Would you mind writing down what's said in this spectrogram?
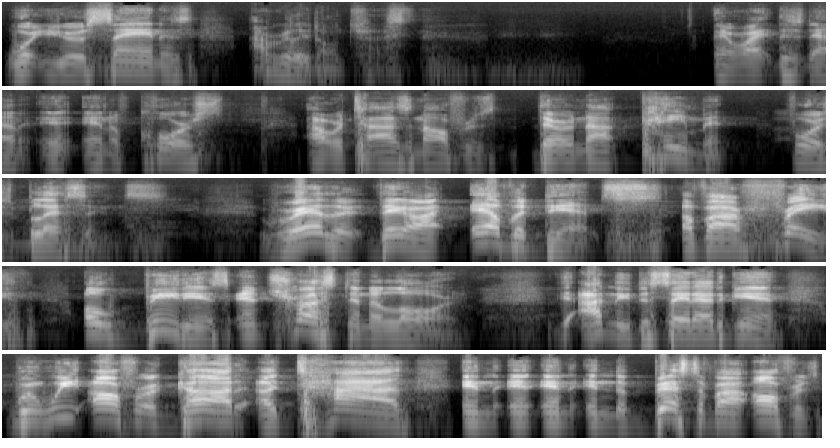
What you're saying is, I really don't trust him. And write this down. And, and of course, our tithes and offerings, they're not payment for his blessings. Rather, they are evidence of our faith, obedience, and trust in the Lord. I need to say that again. When we offer God a tithe in, in, in, the best of our offerings,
